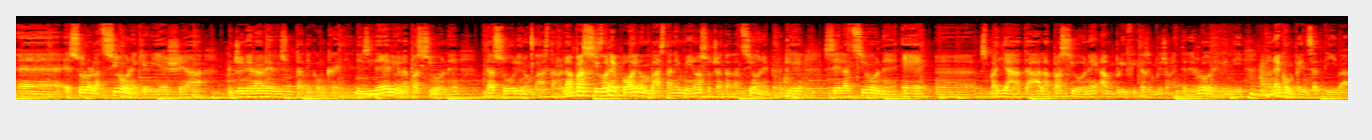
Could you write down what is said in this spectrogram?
eh, è solo l'azione che riesce a generare risultati concreti. Il desiderio e la passione da soli non bastano. La passione poi non basta nemmeno associata all'azione perché se l'azione è eh, sbagliata, la passione amplifica semplicemente l'errore, quindi non è compensativa.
